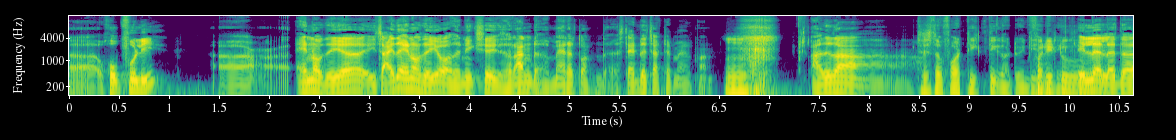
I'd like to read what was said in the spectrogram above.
uh, hopefully uh, end of the year it's either end of the year or the next year is run the marathon the standard chartered marathon. Mm. அதுதான் just the 40 click or 20 42. இல்ல இல்ல the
